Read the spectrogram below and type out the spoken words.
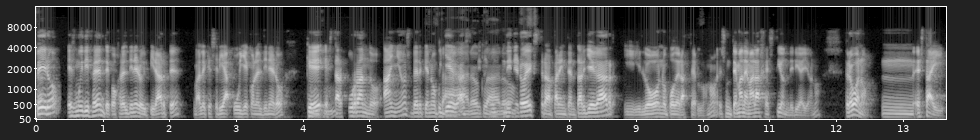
Pero es muy diferente coger el dinero y pirarte, ¿vale? Que sería huye con el dinero, que estar currando años, ver que no llegas, un dinero extra para intentar llegar y luego no poder hacerlo, ¿no? Es un tema de mala gestión, diría yo, ¿no? Pero bueno, mm, está ahí.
